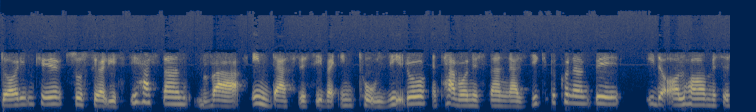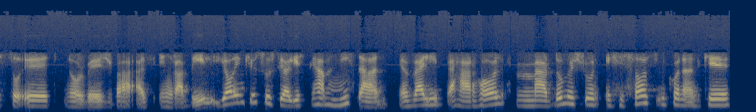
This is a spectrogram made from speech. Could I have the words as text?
داریم که سوسیالیستی هستند و این دسترسی و این توضیح رو توانستن نزدیک بکنن به ایدئال ها مثل سوئد، نروژ و از این قبیل یا اینکه سوسیالیستی هم نیستن ولی به هر حال مردمشون احساس می‌کنند که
